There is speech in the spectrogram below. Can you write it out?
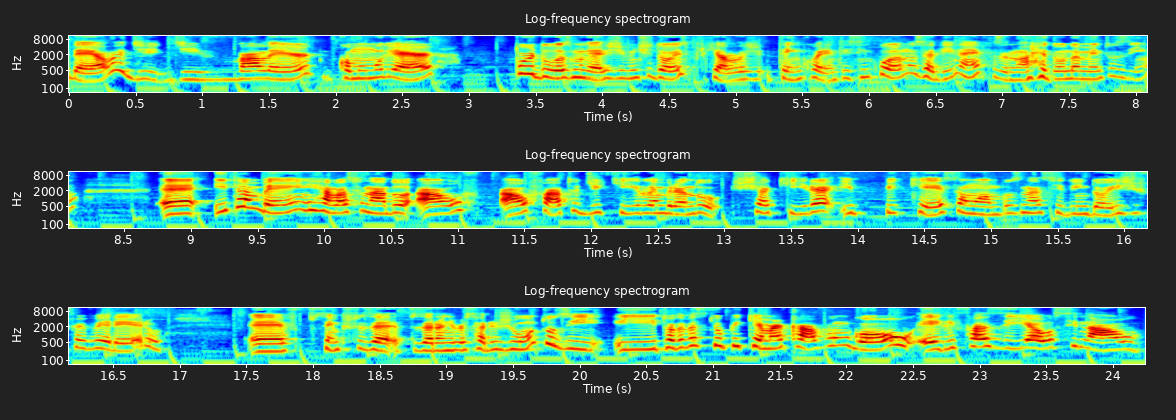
dela, de, de valer como mulher, por duas mulheres de 22, porque ela tem 45 anos ali, né? Fazendo um arredondamentozinho. É, e também relacionado ao, ao fato de que, lembrando, Shakira e Piquet são ambos nascidos em 2 de fevereiro. É, sempre fizer, fizeram aniversário juntos e, e toda vez que o Piquet marcava um gol, ele fazia o sinal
